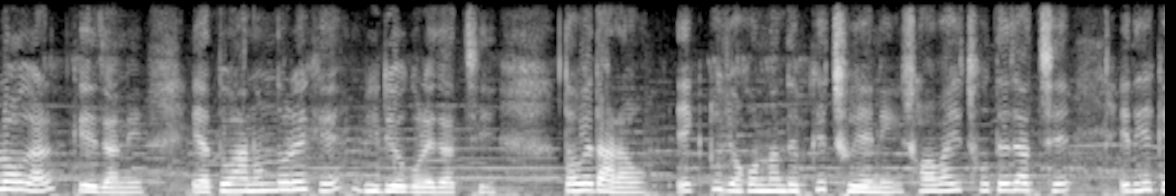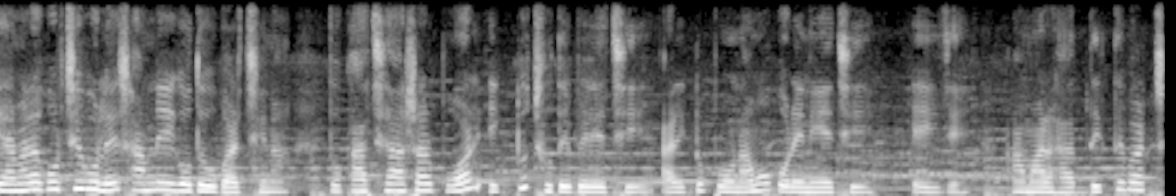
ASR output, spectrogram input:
ব্লগার কে জানে? এত আনন্দ রেখে ভিডিও করে যাচ্ছি। তবে দাঁড়াও, একটু জগন্নাথদেবকে ছুঁয়ে নিই। সবাই ছুঁতে যাচ্ছে, এদিকে ক্যামেরা করছি বলে সামনে এগোতেও পারছি না। তো কাছে আসার পর একটু ছুঁতে পেরেছি আর একটু প্রণামও করে নিয়েছি। এই যে, আমার হাত দেখতে পাচ্ছ?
